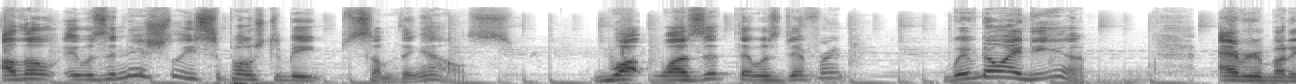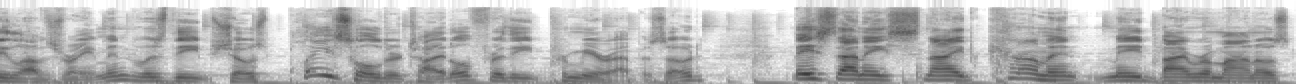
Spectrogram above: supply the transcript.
although it was initially supposed to be something else. What was it that was different? We have no idea. Everybody Loves Raymond was the show's placeholder title for the premiere episode, based on a snide comment made by Romano's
